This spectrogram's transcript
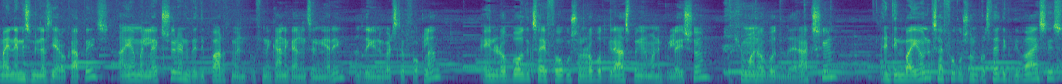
My name is Minas Liarokapis. I am a lecturer in the Department of Mechanical Engineering at the University of Auckland. In robotics, I focus on robot grasping and manipulation, human-robot interaction, and in bionics, I focus on prosthetic devices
